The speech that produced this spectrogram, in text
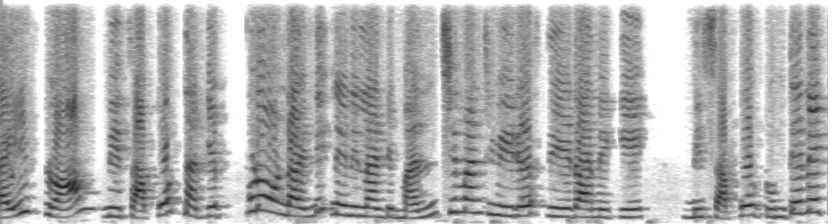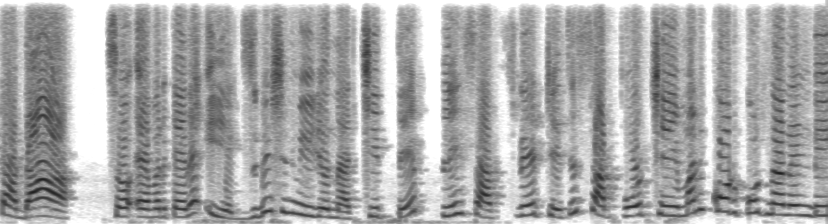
లైఫ్ లాంగ్ మీ సపోర్ట్ నాకు ఎప్పుడూ ఉండండి నేను ఇలాంటి మంచి మంచి వీడియోస్ తీయడానికి మీ సపోర్ట్ ఉంటేనే కదా. సో ఎవరికైనా ఈ ఎగ్జిబిషన్ వీడియో నచ్చితే ప్లీజ్ సబ్స్క్రైబ్ చేసి సపోర్ట్ చేయమని కోరుకుంటున్నానండి.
